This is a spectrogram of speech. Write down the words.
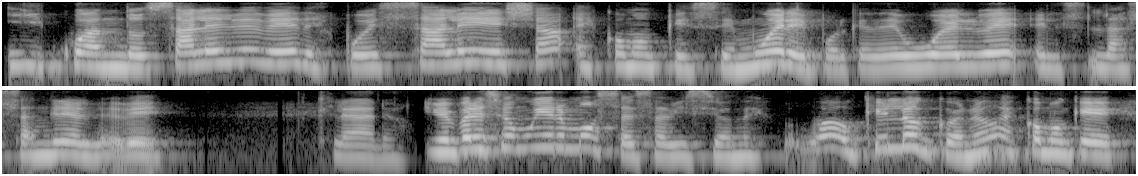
Y cuando sale el bebé, después sale ella, es como que se muere porque devuelve la sangre al bebé. Claro. Y me pareció muy hermosa esa visión. Es, wow, qué loco, ¿no? Es como que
